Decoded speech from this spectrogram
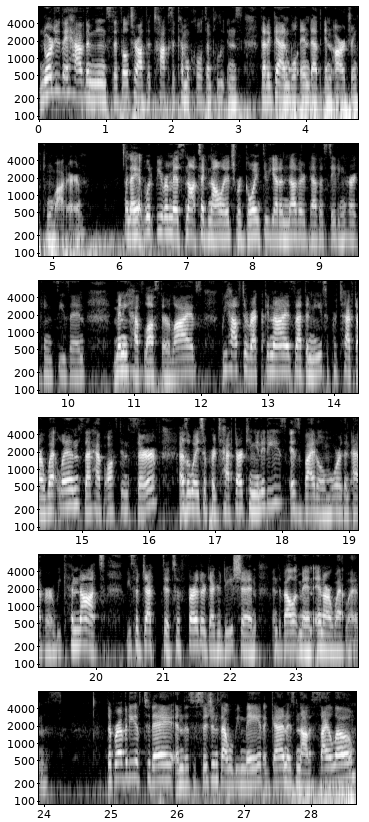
nor do they have the means to filter out the toxic chemicals and pollutants that, again, will end up in our drinking water. And I would be remiss not to acknowledge we're going through yet another devastating hurricane season. Many have lost their lives. We have to recognize that the need to protect our wetlands that have often served as a way to protect our communities is vital more than ever. We cannot be subjected to further degradation and development in our wetlands. The brevity of today and the decisions that will be made, again, is not a silo.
